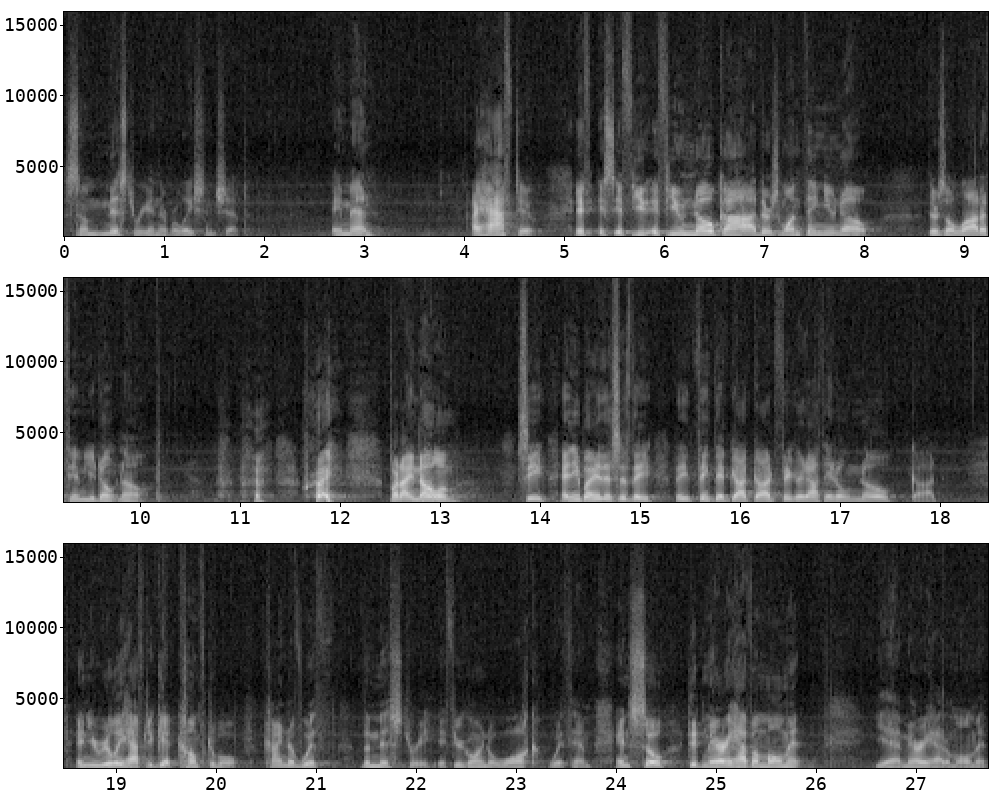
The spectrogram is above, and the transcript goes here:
some mystery in the relationship. Amen? I have to. If, if, you, if you know God, there's one thing you know there's a lot of him you don't know. right? But I know him. See, anybody that says they, they think they've got God figured out, they don't know God. And you really have to get comfortable kind of with the mystery if you're going to walk with him. And so, did Mary have a moment? Yeah, Mary had a moment.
